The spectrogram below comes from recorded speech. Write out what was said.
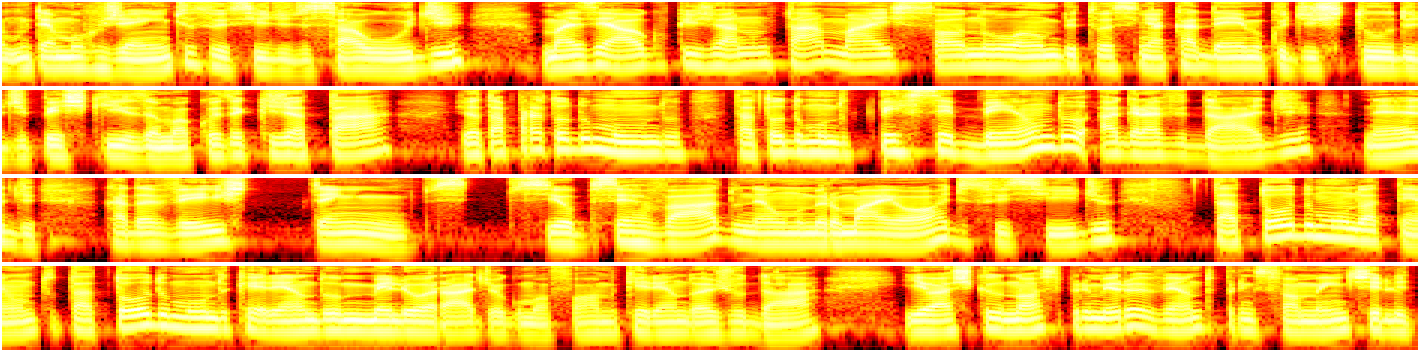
um tema urgente, suicídio de saúde, mas é algo que já não está mais só no âmbito assim acadêmico de estudo, de pesquisa, é uma coisa que já está já tá para todo mundo, está todo mundo percebendo a gravidade, né, de cada vez tem se observado né, um número maior de suicídio. Tá todo mundo atento, tá todo mundo querendo melhorar de alguma forma, querendo ajudar. E eu acho que o nosso primeiro evento, principalmente, ele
